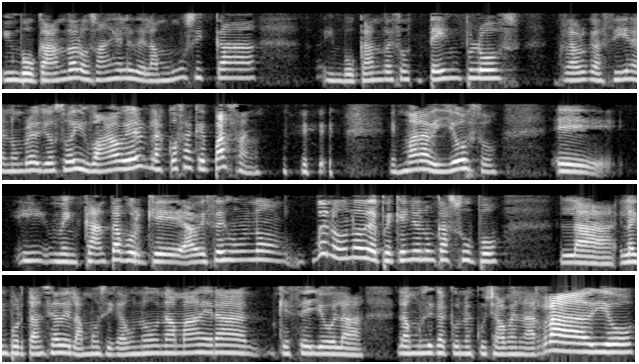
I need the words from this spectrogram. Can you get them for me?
invocando a los ángeles de la música, invocando a esos templos, claro que así, en el nombre de yo soy, y van a ver las cosas que pasan. es maravilloso. Eh, y me encanta porque a veces uno, bueno, uno de pequeño nunca supo la, la importancia de la música. Uno nada más era, qué sé yo, la, la música que uno escuchaba en la radio,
